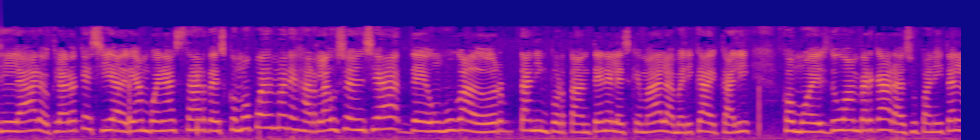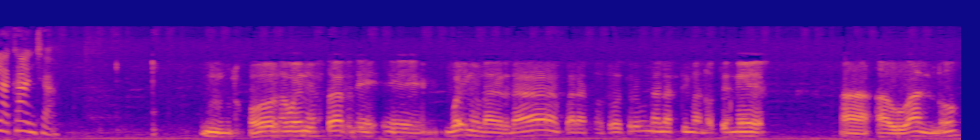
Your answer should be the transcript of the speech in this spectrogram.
Claro, claro que sí, Adrián. Buenas tardes. ¿Cómo pueden manejar la ausencia de un jugador tan importante en el esquema de la América de Cali como es Dubán Vergara, su panita en la cancha? Mm, Hola, buenas tardes. Eh, bueno, la verdad, para nosotros una lástima no tener a, a ¿no?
